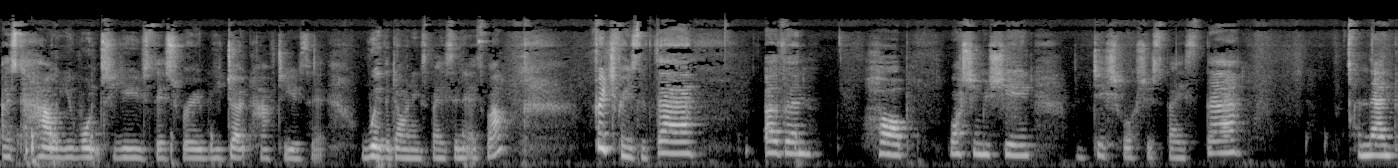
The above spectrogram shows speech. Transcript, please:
as to how you want to use this room. You don't have to use it with a dining space in it as well. Fridge freezer there, oven, hob, washing machine, dishwasher space there. And then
